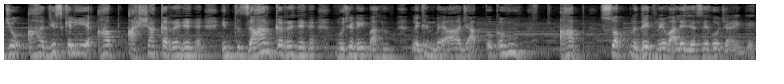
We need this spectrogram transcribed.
जो आज जिसके लिए आप आशा कर रहे हैं, इंतज़ार कर रहे हैं? मुझे नहीं मालूम, लेकिन मैं आज आपको कहूँ आप स्वप्न देखने वाले जैसे हो जाएँगे।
